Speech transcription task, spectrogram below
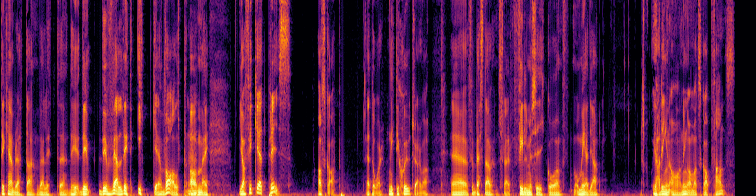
Det kan jag berätta väldigt, eh, det, det, det är väldigt icke-valt mm. av mig. Jag fick ett pris av Skap ett år, 97 tror jag det var, eh, för bästa sådär, filmmusik och, och media. Och jag hade ingen aning om att Skap fanns.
